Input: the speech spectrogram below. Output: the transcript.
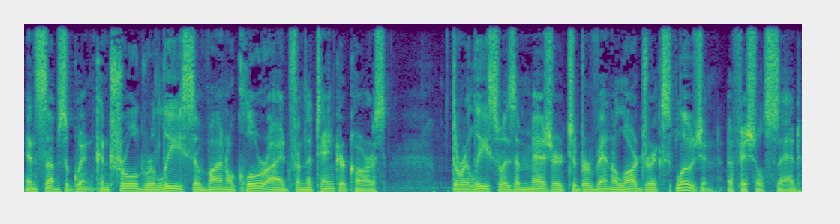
and subsequent controlled release of vinyl chloride from the tanker cars. The release was a measure to prevent a larger explosion, officials said.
